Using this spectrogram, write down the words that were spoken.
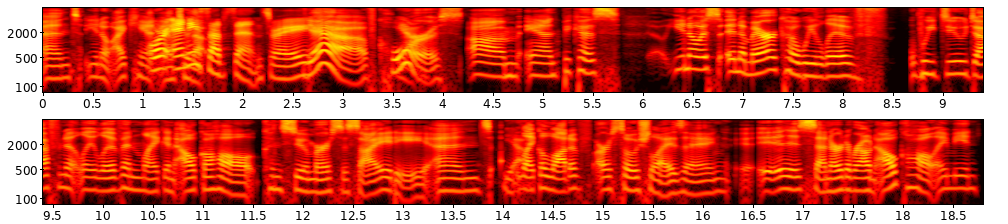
and you know, I can't Or any that. substance, right? Yeah, of course. Um, and because you know, it's in America we live we do definitely live in like an alcohol consumer society and Yeah. like a lot of our socializing is centered around alcohol. I mean,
